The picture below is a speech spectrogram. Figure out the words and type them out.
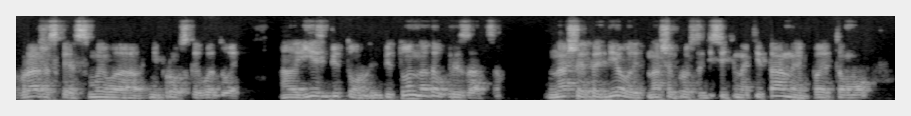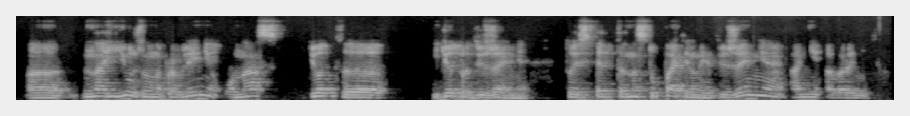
вражеское смыло Днепровской водой. Э, есть бетон. В бетон надо вгрызаться. Наши это делают, наши просто действительно титаны, поэтому э, на южном направлении у нас идет, э, идет продвижение. То есть это наступательные движения, а не оборонительные.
